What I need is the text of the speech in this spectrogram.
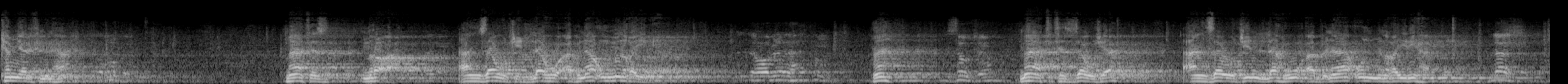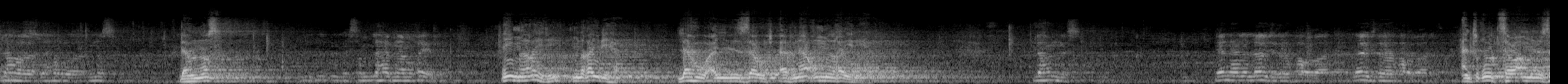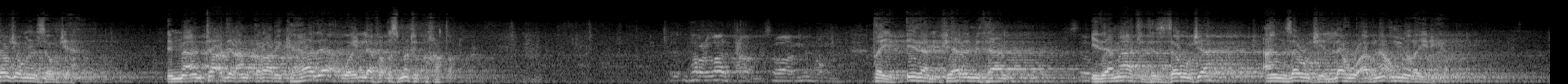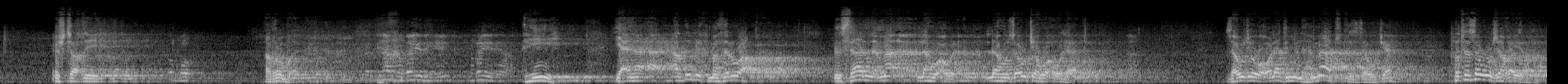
كم يرث منها؟ الربع مات ز- امرأة. عن زوج له أبناء من غيرها. له أبناء لها ها؟ الزوجة. ماتت الزوجة. عن زوج له أبناء من غيرها. لا لها النصف له النصف لها أبناء من غيره أي من غيره من غيرها. له أي للزوج أبناء من غيرها. لهم النصف لأنها لا يوجد لها وارث لا يوجد لها وارث أنت قلت سواء من الزوجة ومن الزوجة. إما أن تعدل عن قرارك هذا وإلا فقسمتك خطأ. الفرع الوارث عام سواء منها ومنها طيب إذا في هذا المثال إذا ماتت الزوجة عن زوج له أبناء من غيرها. إيش تعطيه؟ الربع. الربع. من غيره من غيرها. هي يعني أضرب لك مثل واقع. إنسان ما له أولاد له زوجة وأولاد. زوجة وأولاد منها ماتت الزوجة فتزوج غيرها.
